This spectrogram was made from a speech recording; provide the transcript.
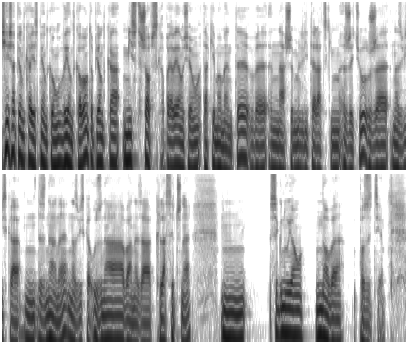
Dzisiejsza piątka jest piątką wyjątkową, to piątka mistrzowska. Pojawiają się takie momenty w naszym literackim życiu, że nazwiska mm, znane, nazwiska uznawane za klasyczne, mm, sygnują nowe pozycje.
